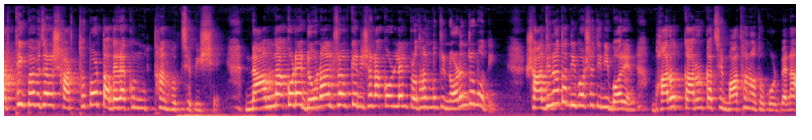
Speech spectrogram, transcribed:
আর্থিকভাবে যারা স্বার্থপর, তাদের এখন উত্থান হচ্ছে বিশ্বে। নাম না করে ডোনাল্ড ট্রাম্পকে নিশানা করলেন প্রধানমন্ত্রী নরেন্দ্র মোদী। স্বাধীনতা দিবসে তিনি বলেন, ভারত কারোর কাছে মাথা নত করবে না।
